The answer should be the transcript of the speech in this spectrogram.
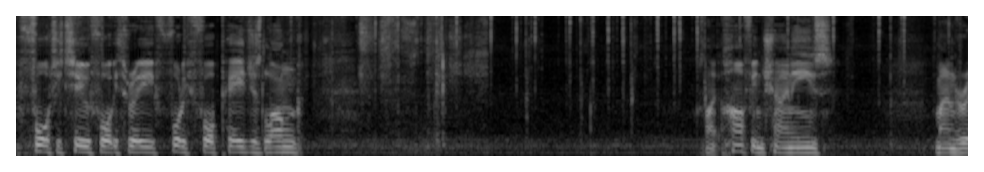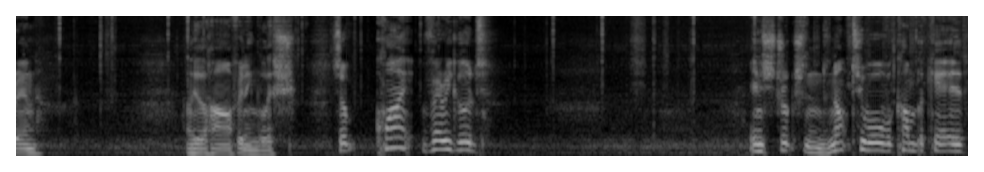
42, 43, 44 pages long, it's like half in Chinese, Mandarin, and the other half in English. So quite very good instructions, not too overcomplicated,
